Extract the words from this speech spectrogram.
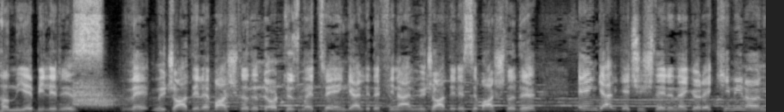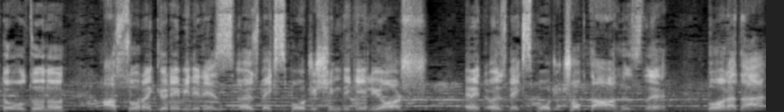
tanıyabiliriz. Ve mücadele başladı. 400 metre engelli de final mücadelesi başladı. Engel geçişlerine göre kimin önde olduğunu az sonra görebiliriz. Özbek sporcu şimdi geliyor. Evet Özbek sporcu çok daha hızlı. Bu arada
